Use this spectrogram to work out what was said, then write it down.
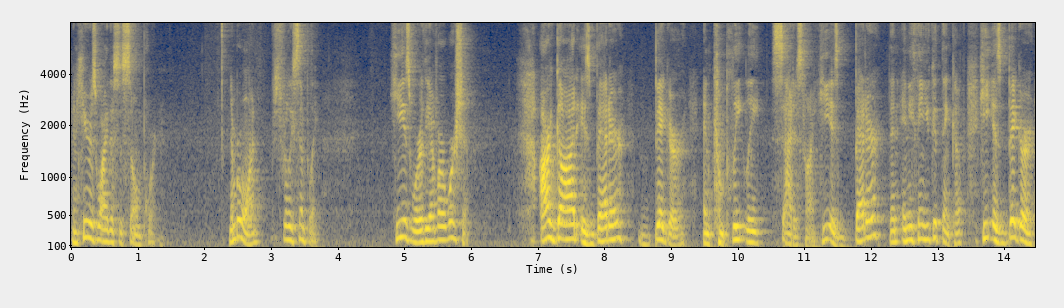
And here's why this is so important. Number one, just really simply, he is worthy of our worship. Our God is better, bigger, and completely satisfying. He is better than anything you could think of. He is bigger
